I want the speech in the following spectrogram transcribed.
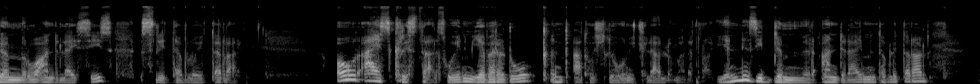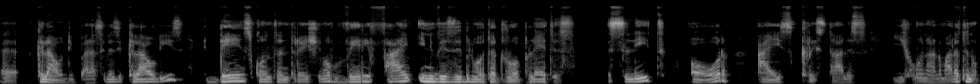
ደምሮ አንድ ላይ ሲይዝ sleet ተብሎ ይጠራል። or ice crystals ወይንም የበረዶ ቅንጣቶች ሊሆኑ ይችላሉ ማለት ነው። የእነዚህ ድምር አንድ ላይ ምን ተብሎ ይጠራል? cloud ይባላል። ስለዚህ cloud is dense concentration of very fine invisible water droplets sleet or ice crystals ይሆናል ማለት ነው።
